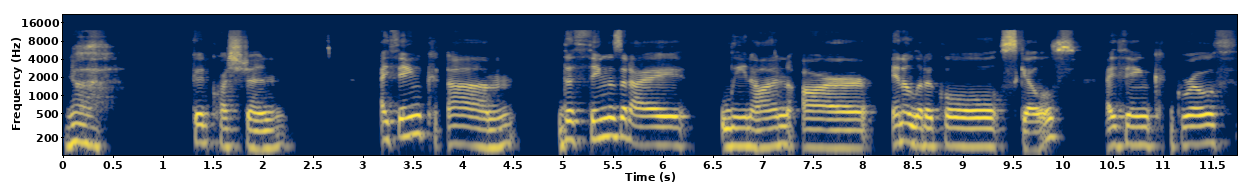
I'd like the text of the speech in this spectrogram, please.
Yeah, good question. I think um, the things that I lean on are analytical skills. I think growth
